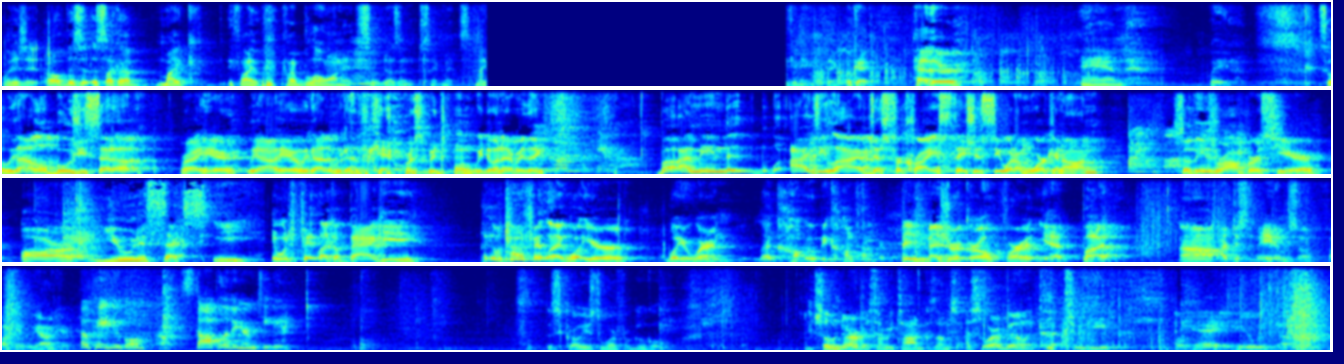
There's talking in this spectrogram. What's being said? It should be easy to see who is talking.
Speaker 1: What is it? Oh, this is it's like a mic. If I if I blow on it, so it doesn't say- make anything. Okay, Heather, and wait. So we got a little bougie setup right here. We out here. We got we got the cameras. We doing we doing everything. But I mean, the, IG Live just for Christ. They should see what I'm working on. So these rompers here are unisex E. It would fit like a baggy. Like it would kind of fit like what you're what you're wearing. Like it would be comfy. I didn't measure a girl for it yet, but uh, I just made them. So fuck it, we out here.
Speaker 2: Okay, Google, stop living room TV.
Speaker 1: This girl used to work for Google. I'm so nervous every time because I'm I swear I'm gonna like cut too deep. Okay, here we go.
